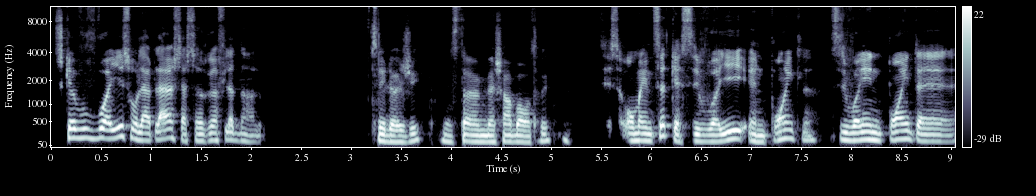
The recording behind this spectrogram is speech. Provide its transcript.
Ce que vous voyez sur la plage, ça se reflète dans l'eau. C'est logique, mais c'est un méchant bon truc. C'est ça. Au même titre que si vous voyez une pointe, là, si vous voyez une pointe euh,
